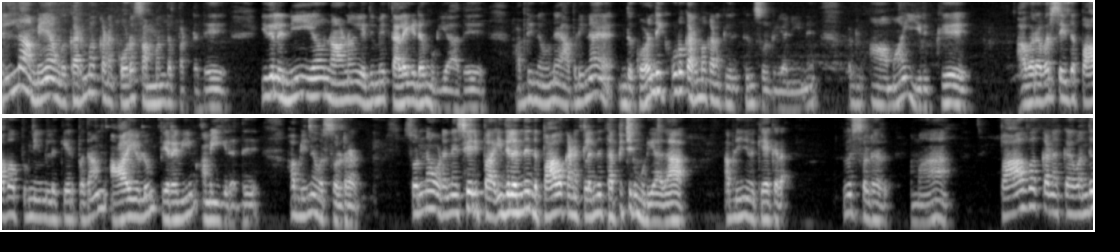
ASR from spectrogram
எல்லாமே அவங்க கர்ம கணக்கோட சம்மந்தப்பட்டது இதில் நீயோ நானோ எதுவுமே தலையிட முடியாது. அப்படின்ன உடனே அப்படின்னா இந்த குழந்தைக்கு கூட கர்ம கணக்கு இருக்குன்னு சொல்கிறியா நீன்னு அப்படி ஆமாம் இருக்குது அவரவர் செய்த பாவ புண்ணியங்களுக்கு ஏற்பதான் ஆயுளும் பிறவியும் அமைகிறது. அப்படின்னு அவர் சொல்கிறார் சொன்ன உடனே சரிப்பா இதுலேருந்து இந்த பாவ கணக்குலேருந்து தப்பிச்சுக்க முடியாதா? அப்படின்னு இவர் கேட்குறா இவர் சொல்கிறாரு அம்மா பாவ கணக்கை வந்து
